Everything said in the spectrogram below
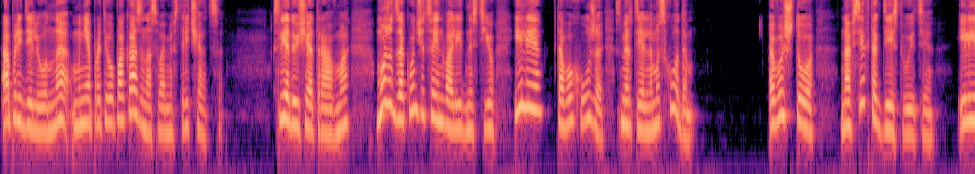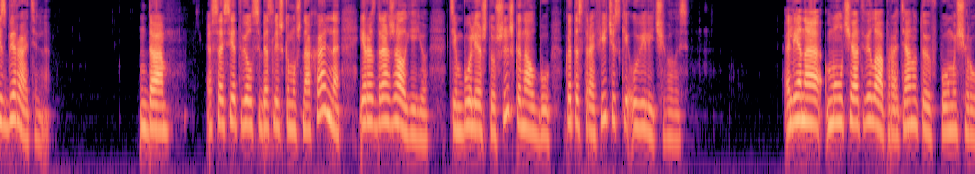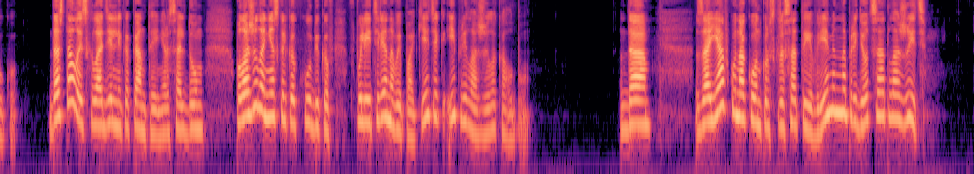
«Определенно, мне противопоказано с вами встречаться». Следующая травма может закончиться инвалидностью или, того хуже, смертельным исходом. Вы что, на всех так действуете или избирательно? Да, сосед вел себя слишком уж нахально и раздражал ее, тем более что шишка на лбу катастрофически увеличивалась. Лена молча отвела протянутую в помощь руку. Достала из холодильника контейнер со льдом, положила несколько кубиков в полиэтиленовый пакетик и приложила к колбу. Да, заявку на конкурс красоты временно придется отложить.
